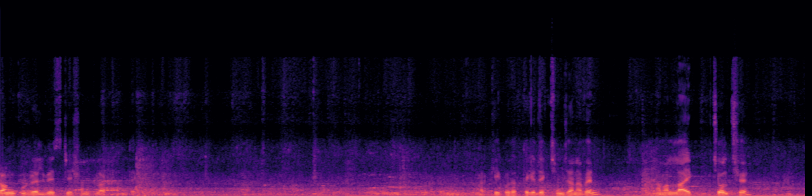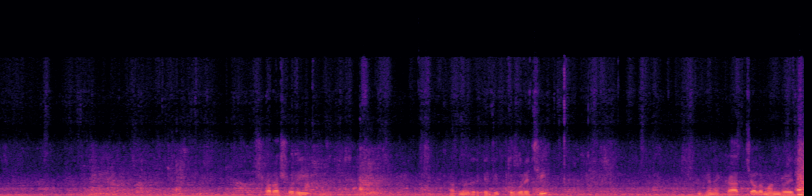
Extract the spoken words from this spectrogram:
রংপুর রেলওয়ে স্টেশন প্ল্যাটফর্ম থেকে। আর কে কোথার থেকে দেখছেন জানাবেন। আমার লাইভ চলছে। সরাসরি আপনাদেরকে যুক্ত করেছি। এখানে কাজ চলমান রয়েছে।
